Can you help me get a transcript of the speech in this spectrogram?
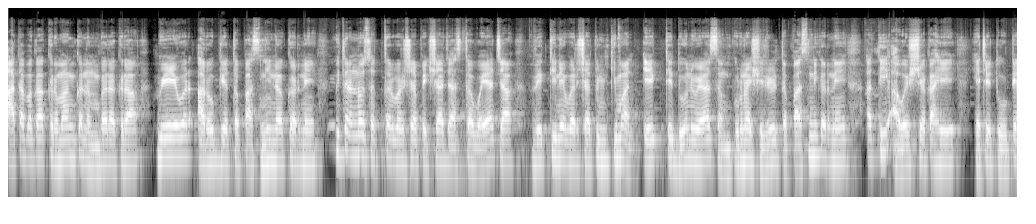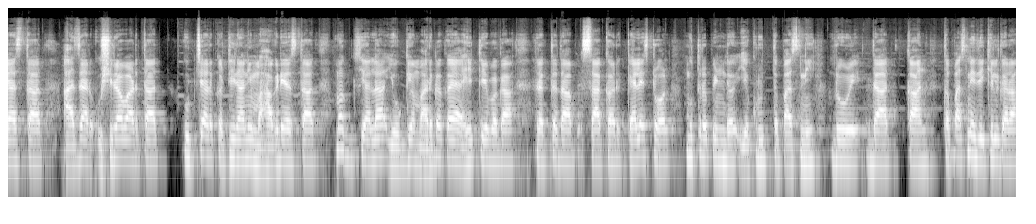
आता बघा क्रमांक नंबर अकरा वेळेवर आरोग्य तपासणी न करणे. मित्रांनो सत्तर वर्षापेक्षा जास्त वयाच्या व्यक्तीने वर्षातून किमान एक ते दोन वेळा संपूर्ण शरीर तपासणी करणे अति आवश्यक आहे. याचे तोटे असतात आजार उशिरा वाढतात उपचार कठीण आणि महागडे असतात. मग याला योग्य मार्ग काय आहे ते बघा. रक्तदाब साखर कॅलेस्ट्रॉल मूत्रपिंड यकृत तपासणी डोळे दात कान तपासणी देखील करा.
